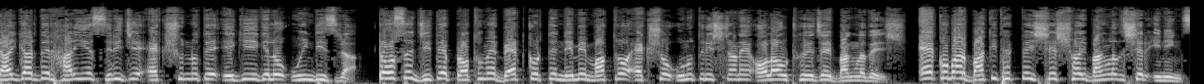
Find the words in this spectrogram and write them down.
টাইগারদের হারিয়ে সিরিজে এক শূন্যতে এগিয়ে গেল উইন্ডিজরা। টসে জিতে প্রথমে ব্যাট করতে নেমে মাত্র একশো উনত্রিশ রানে অল আউট হয়ে যায় বাংলাদেশ। এক ওভার বাকি থাকতেই শেষ হয় বাংলাদেশের ইনিংস।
